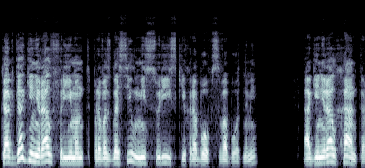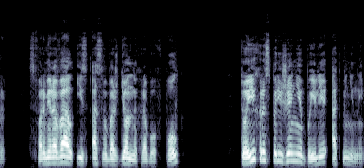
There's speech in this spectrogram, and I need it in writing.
Когда генерал Фримонт провозгласил миссурийских рабов свободными, а генерал Хантер сформировал из освобожденных рабов полк, то их распоряжения были отменены.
